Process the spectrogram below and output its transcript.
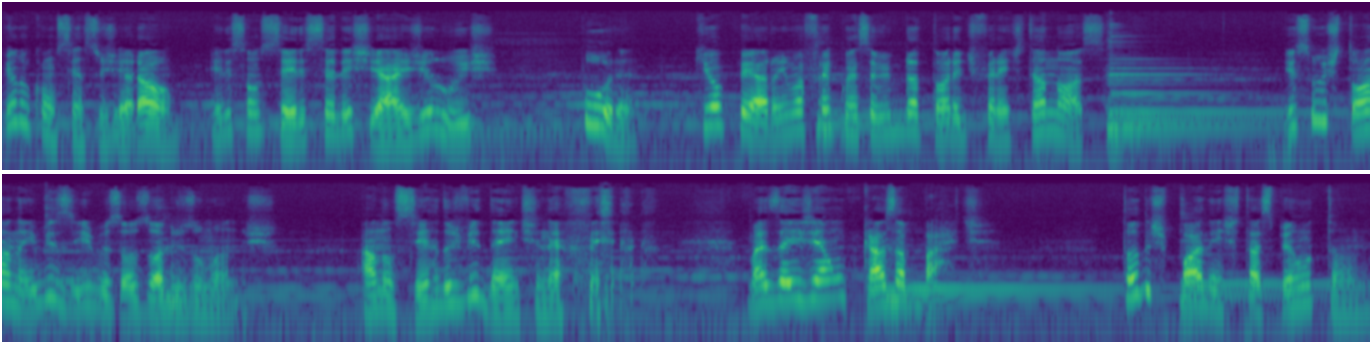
Pelo consenso geral, eles são seres celestiais de luz pura que operam em uma frequência vibratória diferente da nossa. Isso os torna invisíveis aos olhos humanos, a não ser dos videntes, né? Mas aí já é um caso à parte. Todos podem estar se perguntando:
